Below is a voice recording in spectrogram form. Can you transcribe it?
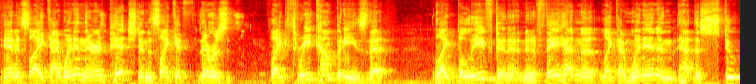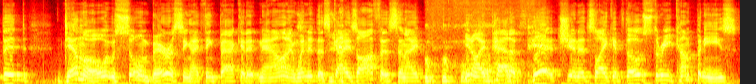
And it's like I went in there and pitched, and it's like if there was like three companies that like believed in it, and if they hadn't, uh, like I went in and had this stupid demo. It was so embarrassing. I think back at it now, and I went into this guy's office and I, you know, I had a pitch, and it's like if those three companies,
